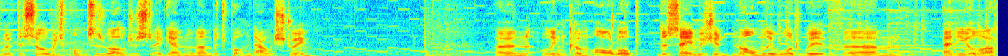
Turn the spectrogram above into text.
with the sewage pumps as well. Just again remember to put them downstream and link them all up the same as you normally would with um, any other.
